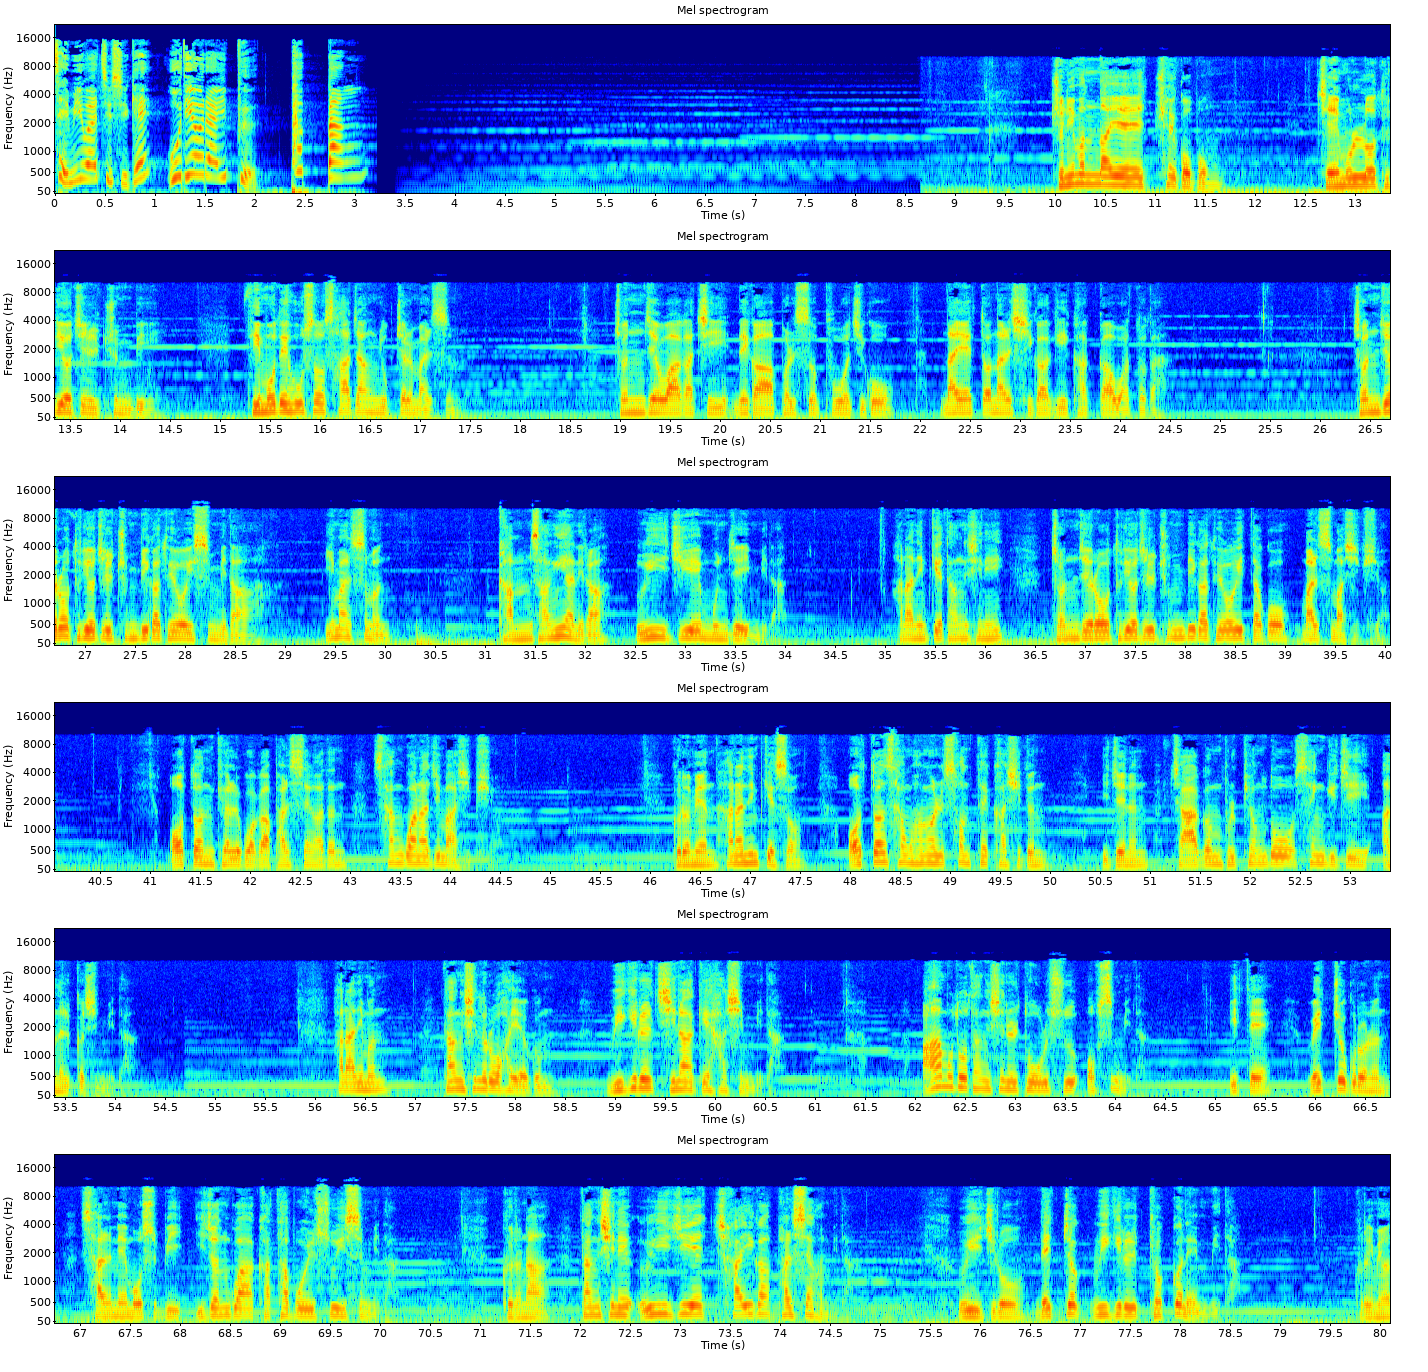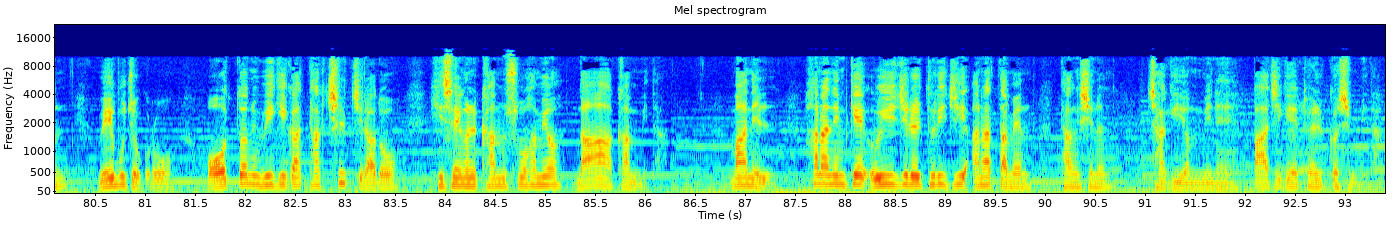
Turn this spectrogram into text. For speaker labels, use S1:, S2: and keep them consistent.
S1: 재미와 지식의 오디오 라이프 팟빵
S2: 주님은 나의 최고봉, 제물로 드려질 준비. 디모데후서 4장 6절 말씀. 전제와 같이 내가 벌써 부어지고 나의 떠날 시각이 가까웠도다. 전제로 드려질 준비가 되어 있습니다. 이 말씀은 감상이 아니라 의지의 문제입니다. 하나님께 당신이 전제로 드려질 준비가 되어 있다고 말씀하십시오. 어떤 결과가 발생하든 상관하지 마십시오. 그러면 하나님께서 어떤 상황을 선택하시든 이제는 작은 불평도 생기지 않을 것입니다. 하나님은 당신으로 하여금 위기를 지나게 하십니다. 아무도 당신을 도울 수 없습니다. 이때 외적으로는 삶의 모습이 이전과 같아 보일 수 있습니다. 그러나 당신의 의지의 차이가 발생합니다. 의지로 내적 위기를 겪어냅니다. 그러면 외부적으로 어떤 위기가 닥칠지라도 희생을 감수하며 나아갑니다. 만일 하나님께 의지를 드리지 않았다면 당신은 자기 연민에 빠지게 될 것입니다.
